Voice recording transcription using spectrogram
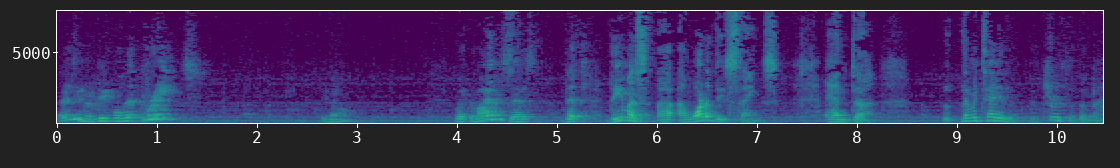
There's even people that preach. You know. But the Bible says that Demas uh, wanted these things. And uh, let me tell you the, the truth of the matter.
